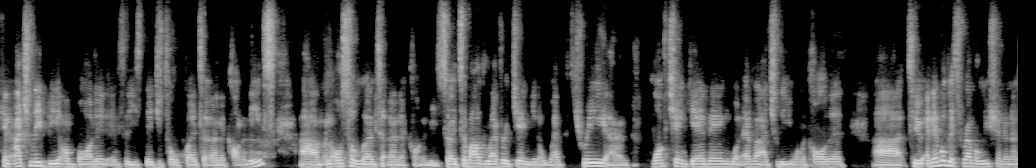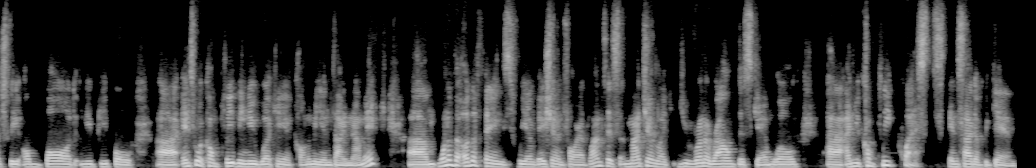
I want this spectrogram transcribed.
can actually be onboarded into these digital play to earn economies um, and also learn to earn economies. So it's about leveraging, you know, Web3 and blockchain gaming, whatever actually you want to call it, uh, to enable this revolution and actually onboard new people uh, into a completely new working economy and dynamic. Um, one of the other things we envision for Atlantis, imagine like you run around this game world uh, and you complete quests inside of the game.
